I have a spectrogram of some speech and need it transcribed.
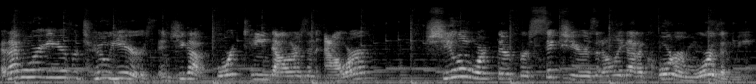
And I've been working here for two years and she got $14 an hour? Sheila worked there for six years and only got a quarter more than me.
